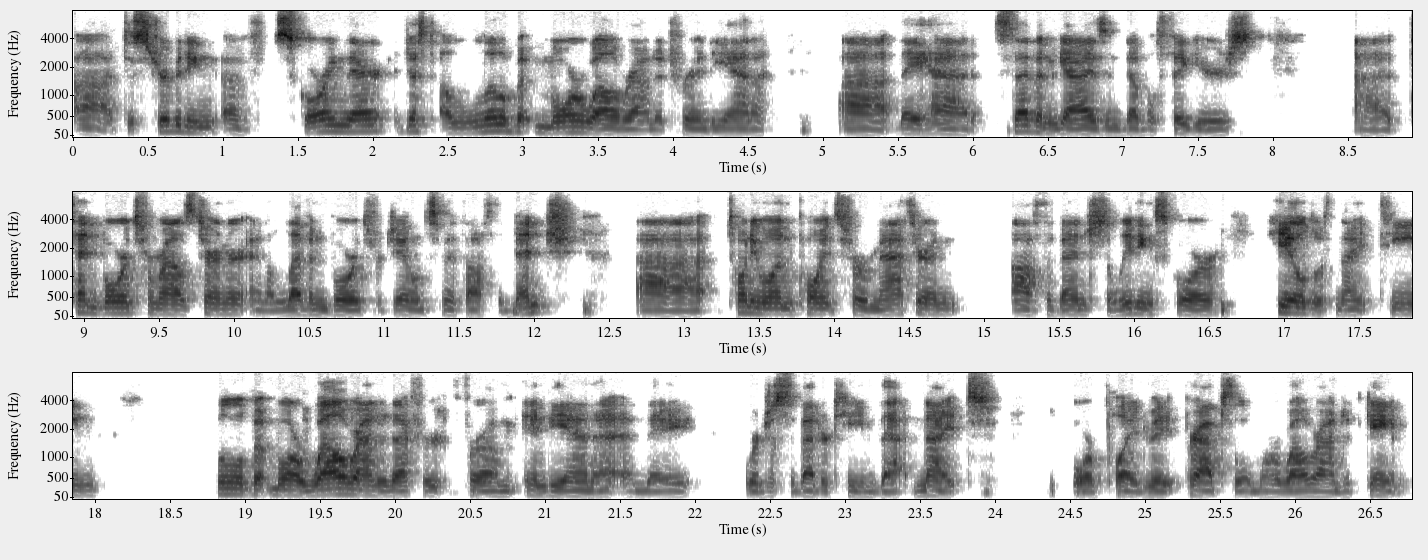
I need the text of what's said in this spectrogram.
uh, distributing of scoring there. Just a little bit more well rounded for Indiana. Uh, they had seven guys in double figures, uh, 10 boards for Miles Turner and 11 boards for Jalen Smith off the bench, uh, 21 points for Mathurin off the bench, the leading scorer, Hield with 19. A little bit more well rounded effort from Indiana, and they were just a better team that night or played perhaps a little more well rounded game.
